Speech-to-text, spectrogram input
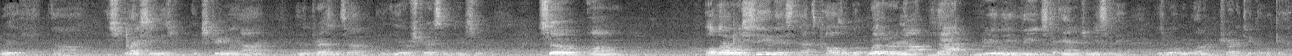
with uh, splicing is extremely high in the presence of the ER stress inducer. So, um, although we see this, that's causal, but whether or not that really leads to anagenicity is what we wanted to try to take a look at.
